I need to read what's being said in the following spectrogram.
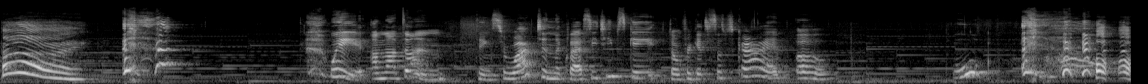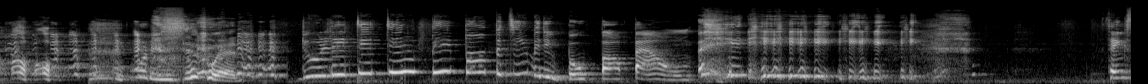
Bye. Wait, I'm not done. Thanks for watching The Classy Cheapskate. Don't forget to subscribe. Oh. Ooh. what are you doing? Doodly doo doo beep bop a dee doo boop bop bow. Thanks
